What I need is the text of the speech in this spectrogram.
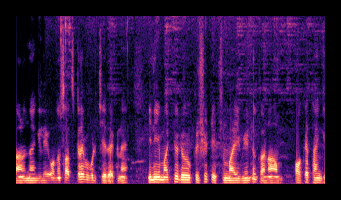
കാണുന്നതെങ്കിൽ ഒന്ന് സബ്സ്ക്രൈബ് കൂടി ചെയ്തേക്കണേ. ഇനി മറ്റൊരു കൃഷി ടിപ്സുമായി വീണ്ടും കാണാം. ഓക്കെ താങ്ക്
